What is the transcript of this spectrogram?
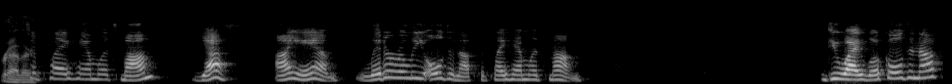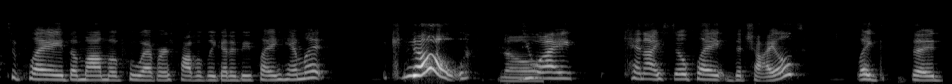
rather. to play Hamlet's mom? Yes, I am. Literally old enough to play Hamlet's mom. Do I look old enough to play the mom of whoever is probably going to be playing Hamlet? No. no. Do I can I still play the child? Like the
